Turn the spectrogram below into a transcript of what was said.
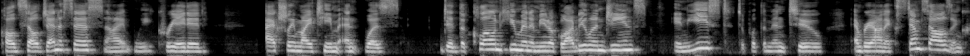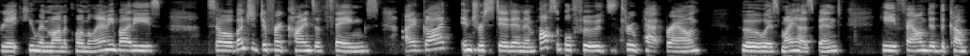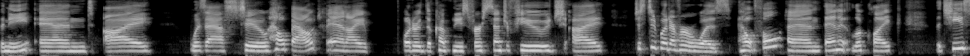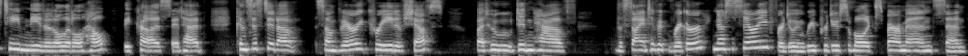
called Cell Genesys. I, we created, actually my team and was, did the cloned human immunoglobulin genes in yeast to put them into embryonic stem cells and create human monoclonal antibodies. So, a bunch of different kinds of things. I got interested in impossible foods through Pat Brown, who is my husband. He founded the company, and I was asked to help out, and I ordered the company's first centrifuge. I just did whatever was helpful. And then it looked like the cheese team needed a little help because it had consisted of some very creative chefs, but who didn't have the scientific rigor necessary for doing reproducible experiments and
